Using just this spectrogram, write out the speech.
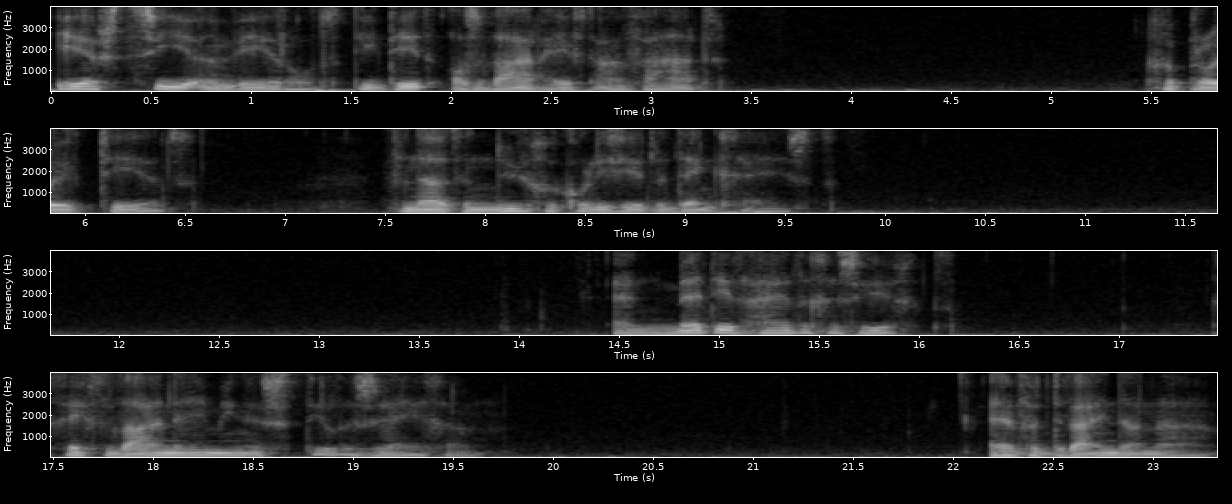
Eerst zie je een wereld die dit als waar heeft aanvaard, geprojecteerd vanuit een nu gecorrigeerde denkgeest. En met dit heilige zicht geeft waarneming een stille zegen en verdwijnt daarna.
